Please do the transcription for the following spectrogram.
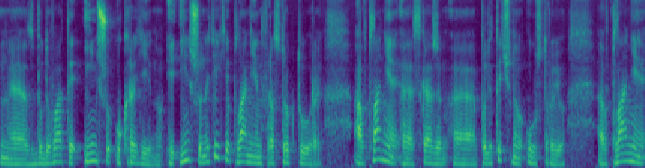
е, збудувати іншу Україну. І іншу не тільки в плані інфраструктури, а в плані, скажімо, політичного устрою, в плані,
